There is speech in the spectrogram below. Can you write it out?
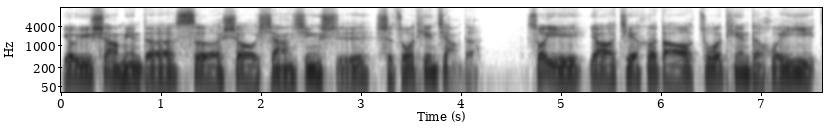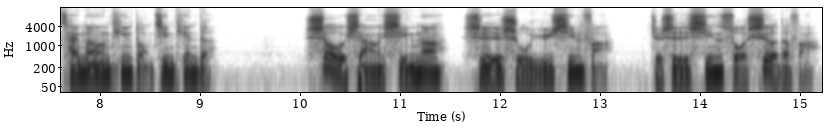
由于上面的色、受、想、行、识是昨天讲的，所以要结合到昨天的回忆，才能听懂今天的。受想行呢，是属于心法，就是心所设的法。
